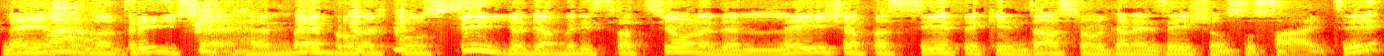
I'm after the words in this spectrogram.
Lei è wow. fondatrice e membro del consiglio di amministrazione dell'Asia Pacific Industrial Organization Society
